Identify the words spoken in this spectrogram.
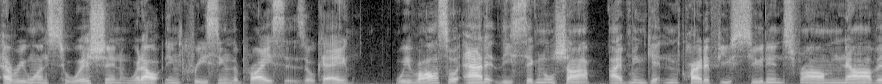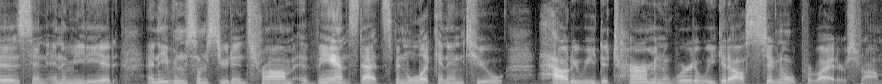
everyone's tuition without increasing the prices okay We've also added the signal shop. I've been getting quite a few students from novice and intermediate and even some students from advanced that's been looking into how do we determine where do we get our signal providers from.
